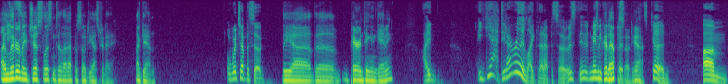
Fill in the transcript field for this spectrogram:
I it's, literally just listened to that episode yesterday, again. Which episode? The uh the parenting and gaming. I yeah, dude, I really liked that episode. It was it made it's me good episode. Good. Yeah, it's good. Um,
